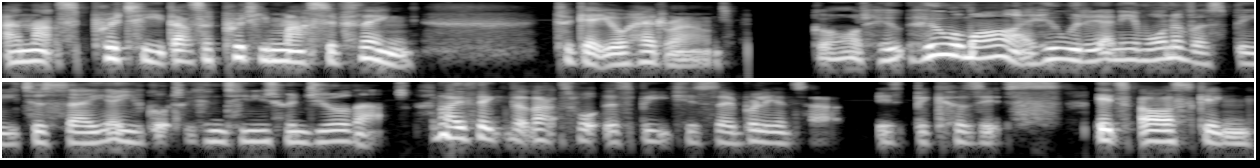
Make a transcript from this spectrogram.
And that's pretty that's a pretty massive thing to get your head around. God, who who am I? Who would any one of us be to say, yeah, you've got to continue to endure that? And I think that that's what the speech is so brilliant at, is because it's it's asking,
